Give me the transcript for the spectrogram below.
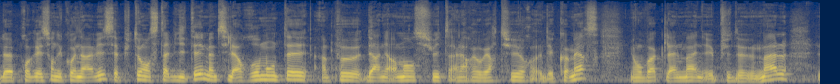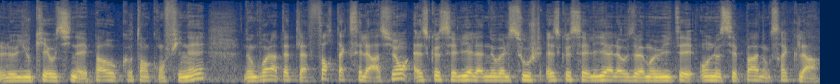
la progression du coronavirus est plutôt en stabilité, même s'il a remonté un peu dernièrement suite à la réouverture des commerces. Mais on voit que l'Allemagne a eu plus de mal. Le UK aussi n'avait pas autant confiné. Donc voilà, peut-être la forte accélération. Est-ce que c'est lié à la nouvelle souche? Est-ce que c'est lié à la hausse de la mobilité? On ne le sait pas. Donc c'est vrai que là,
